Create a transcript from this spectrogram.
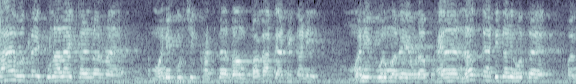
काय होतंय कुणालाही कळणार नाही. मणिपूरची घटना जाऊन बघा त्या ठिकाणी. मणिपूरमध्ये एवढं भयानक त्या ठिकाणी होत आहे पण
